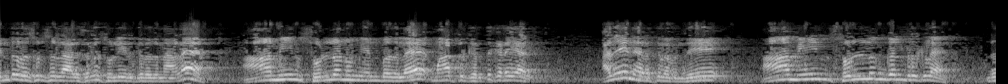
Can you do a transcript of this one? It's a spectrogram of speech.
என்று ரசூல் ஸல்லல்லாஹு அலிசல்ல சொல்லி இருக்கிறதுனால ஆமீன் சொல்லணும் என்பதுல மாற்றுக்கிறது கிடையாது. அதே நேரத்தில் வந்து ஆமீன் சொல்லுங்கள் இருக்குல்ல இந்த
